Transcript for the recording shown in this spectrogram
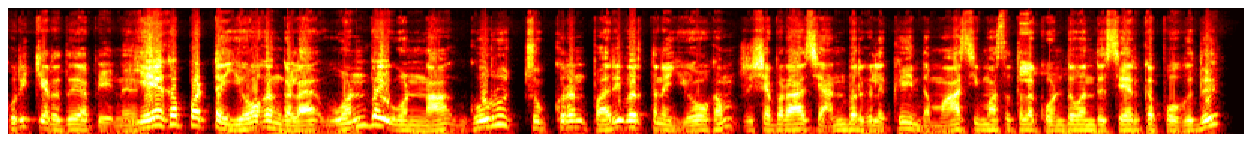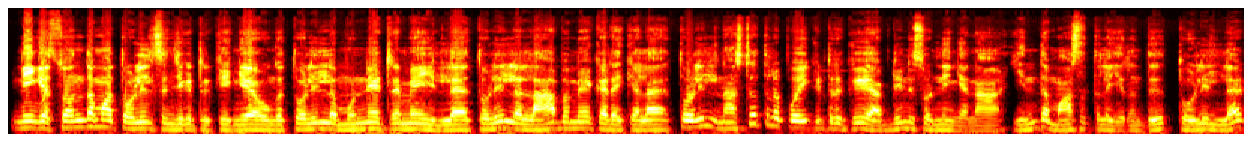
குறிக்கிறது அப்படின்னு ஏகப்பட்ட யோகங்களை ஒன் பை ஒன்னா குரு சுக்ரன் பரிவர்த்தனை யோகம் ரிஷபராசி அன்பர்களுக்கு இந்த மாசி மாசத்துல கொண்டு வந்து சேர்க்க போகுது. நீங்க சொந்தமா தொழில் செஞ்சுக்கிட்டு இருக்கீங்க உங்க தொழில முன்னேற்றமே இல்ல தொழில லாபமே கிடைக்கல தொழில் நஷ்டத்துல போய்கிட்டு இருக்கு அப்படின்னு சொன்னீங்கன்னா இந்த மாசத்துல இருந்து தொழில்ல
